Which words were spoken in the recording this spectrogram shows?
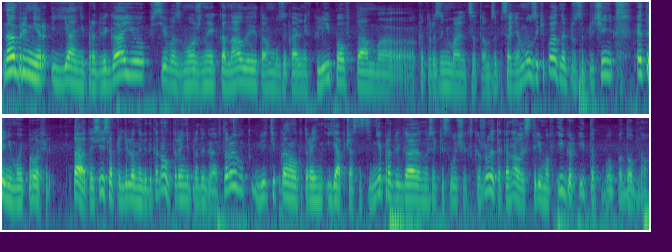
Например, я не продвигаю всевозможные каналы там музыкальных клипов, там, э, которые занимаются там записанием музыки по одной простой причине, это не мой профиль. Да, то есть есть определенные виды каналов, которые я не продвигаю. Второй тип канала, который я, в частности, не продвигаю, на всякий случай скажу, это каналы стримов игр и такого подобного.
